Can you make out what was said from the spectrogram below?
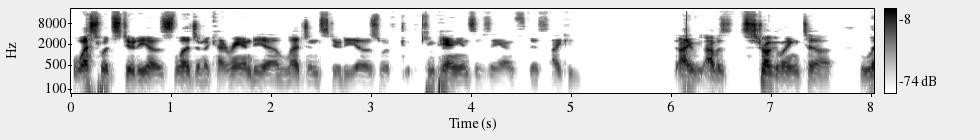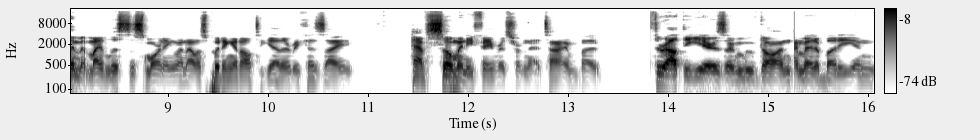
Westwood Studios, Legend of Kyrandia, Legend Studios with Companions of Xanth. This I could, I I was struggling to limit my list this morning when I was putting it all together because I have so many favorites from that time. But throughout the years, I moved on. I met a buddy in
